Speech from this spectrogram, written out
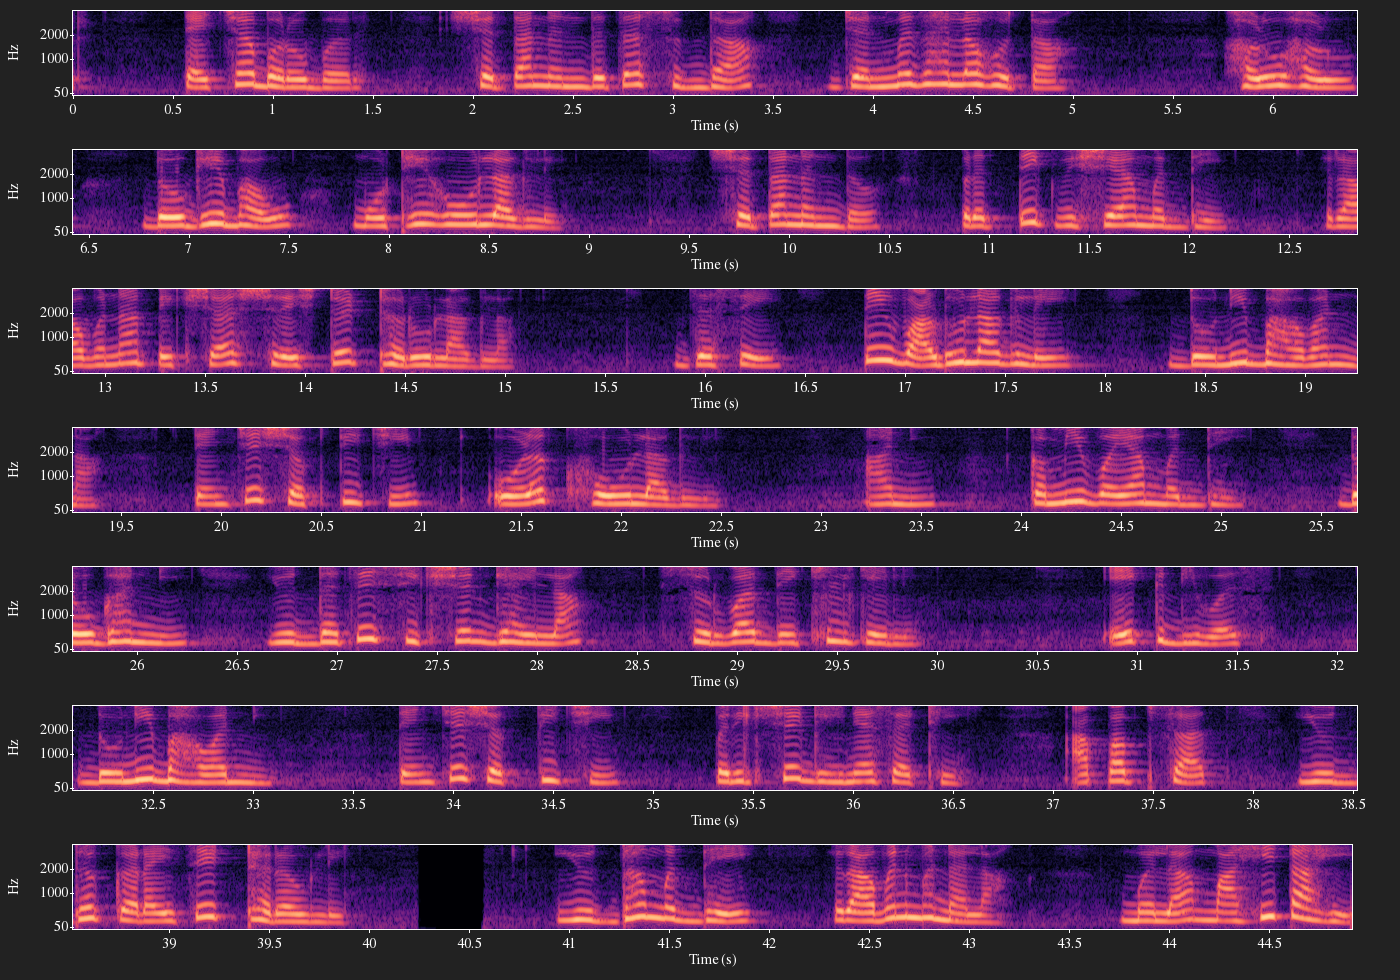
त्याच्याबरोबर शतानंदचा सुद्धा जन्म झाला होता. हळूहळू दोघे भाऊ मोठे होऊ लागले. शतानंद प्रत्येक विषयामध्ये रावणापेक्षा श्रेष्ठ ठरू लागला. जसे ते वाढू लागले दोन्ही भावांना त्यांच्या शक्तीची ओळख होऊ लागली आणि कमी वयामध्ये दोघांनी युद्धाचे शिक्षण घ्यायला सुरुवात देखील केली. एक दिवस दोन्ही भावांनी त्यांच्या शक्तीची परीक्षा घेण्यासाठी आपापसात युद्ध करायचे ठरवले. युद्धामध्ये रावण म्हणाला मला माहीत आहे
